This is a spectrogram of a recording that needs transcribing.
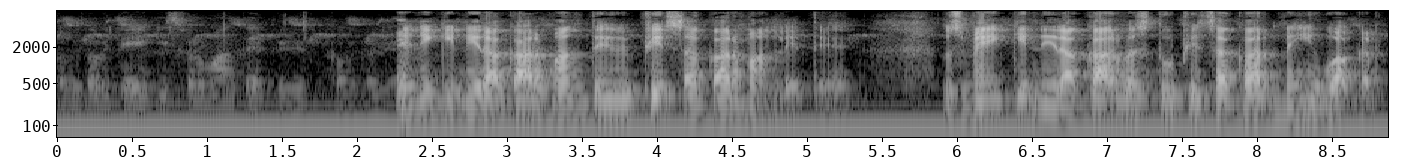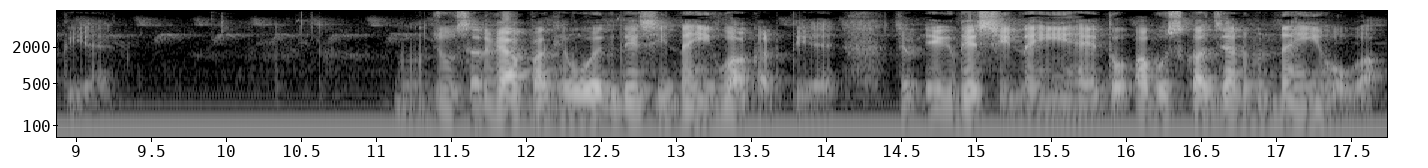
तो एक ईश्वर मानते हैं फिर यानी कि निराकार मानते हुए फिर साकार मान लेते हैं। उसमें कि निराकार वस्तु फिर साकार नहीं हुआ करती है। जो सर्वव्यापक है, वो एक देशी नहीं हुआ करती है। जब एक देशी नहीं है तो अब उसका जन्म नहीं होगा।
